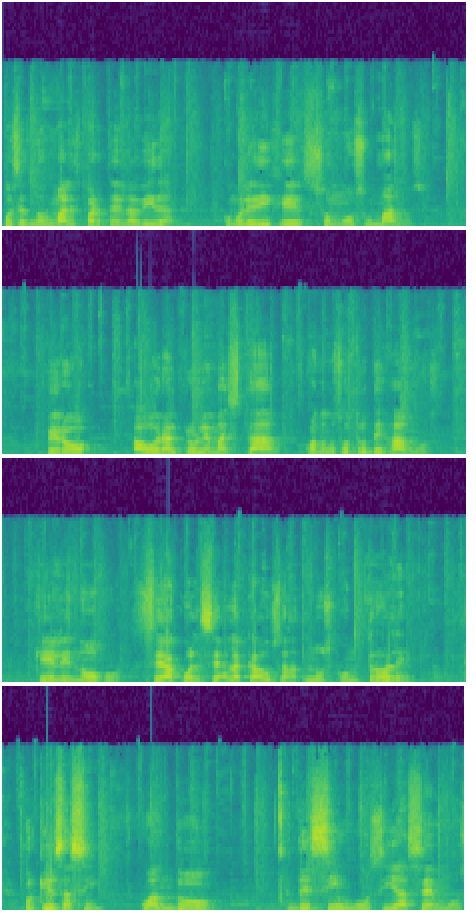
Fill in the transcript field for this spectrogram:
pues es normal, es parte de la vida. Como le dije, somos humanos. Pero ahora el problema está cuando nosotros dejamos que el enojo, sea cual sea la causa, nos controle. Porque es así cuando decimos y hacemos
